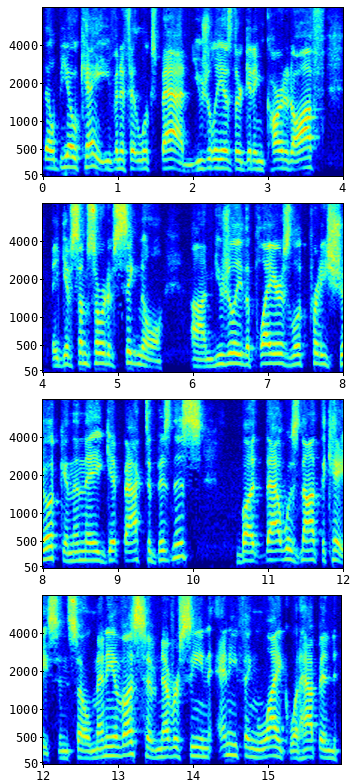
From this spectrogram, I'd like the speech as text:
they'll be okay, even if it looks bad. Usually, as they're getting carted off, they give some sort of signal um, usually the players look pretty shook and then they get back to business, but that was not the case. And so many of us have never seen anything like what happened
